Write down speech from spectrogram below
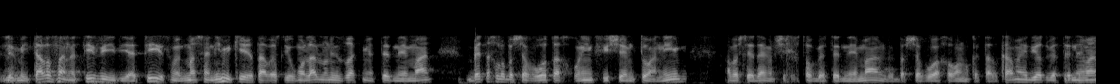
למיטב הבנתי וידיעתי, זאת אומרת, מה שאני מכיר את אבא שלי, הוא מעולם לא נזרק מיתד נאמן, בטח לא בשבועות האחרונים כפי שהם טוענים. אבא שלי עדיין ממשיך לכתוב ביתד נאמן, ובשבוע האחרון הוא כתב כמה ידיעות ביתד נאמן,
